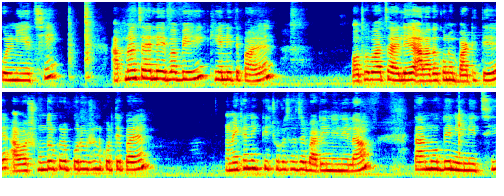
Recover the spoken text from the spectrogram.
করে নিয়েছি। আপনারা চাইলে এভাবেই খেয়ে নিতে পারেন। অথবা চাইলে আলাদা কোনো বাটিতে আবার সুন্দর করে পরিবেশন করতে পারেন। আমি এখানে একটি ছোটো সাইজের বাটি নিয়ে নিলাম। তার মধ্যে নিয়ে নিচ্ছি।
